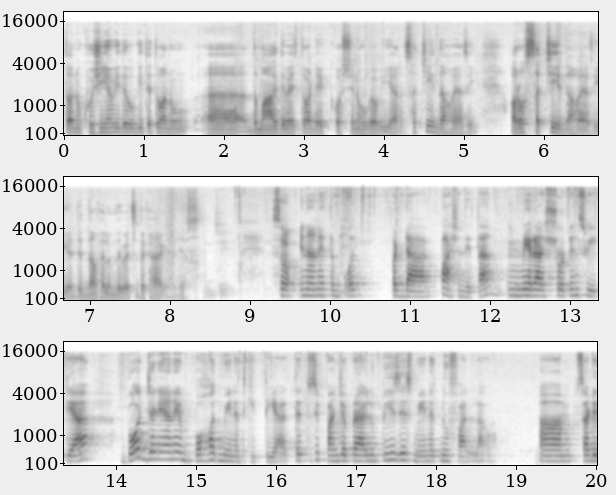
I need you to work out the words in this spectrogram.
ਤੁਹਾਨੂੰ ਖੁਸ਼ੀਆਂ ਵੀ ਦੇਊਗੀ ਤੇ ਤੁਹਾਨੂੰ ਦਿਮਾਗ ਦੇ ਵਿੱਚ ਤੁਹਾਡੇ ਕੁਐਸਚਨ ਹੋਊਗਾ ਵੀ ਯਾਰ ਸੱਚੀ ਇਦਾਂ ਹੋਇਆ ਸੀ ਔਰ ਉਹ ਸੱਚੀ ਇਦਾਂ ਹੋਇਆ ਸੀਗਾ ਜਿੱਦਾਂ ਫਿਲਮ ਦੇ ਵਿੱਚ ਦਿਖਾਇਆ ਗਿਆ ਯੈਸ ਸੋ ਇਹਨਾਂ ਨੇ ਤਾਂ ਬਹੁਤ ਵੱਡਾ ਭਾਸ਼ਣ ਦਿੱਤਾ। ਮੇਰਾ ਸ਼ਾਰਟ ਐਂਡ ਸਵੀਟ ਆ। ਬਹੁਤ ਜਣਿਆਂ ਨੇ ਬਹੁਤ ਮਿਹਨਤ ਕੀਤੀ ਆ। ਤੇ ਤੁਸੀਂ 5 ਅਪ੍ਰੈਲ ਨੂੰ ਪਲੀਜ਼ ਇਸ ਮਿਹਨਤ ਨੂੰ ਫਲ ਲਾਓ। ਸਾਡੇ,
